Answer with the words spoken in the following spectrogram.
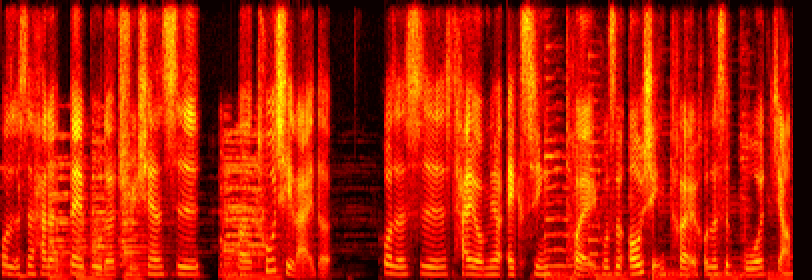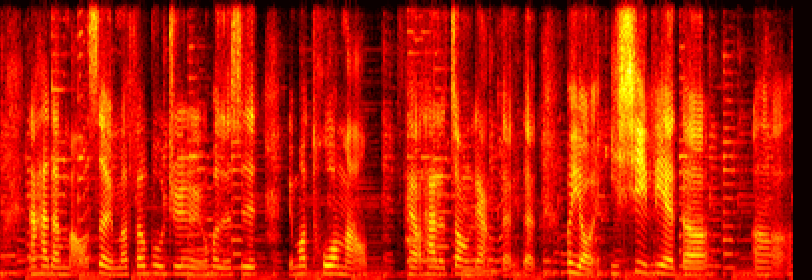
或者是它的背部的曲线是呃凸起来的，或者是它有没有 X 型腿，或是 O 型腿，或者是跛脚？那它的毛色有没有分布均匀，或者是有没有脱毛？还有它的重量等等，会有一系列的呃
